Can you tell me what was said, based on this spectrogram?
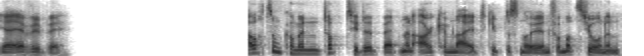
Ja, er will B. Auch zum kommenden Top-Titel Batman Arkham Knight gibt es neue Informationen.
